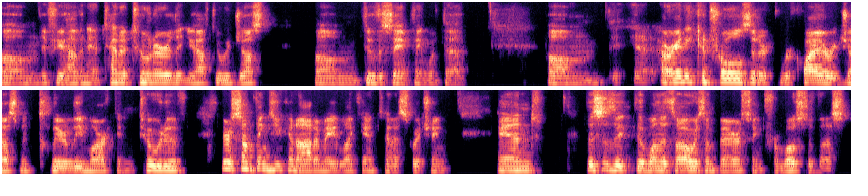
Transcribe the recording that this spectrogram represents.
Um, if you have an antenna tuner that you have to adjust, um, do the same thing with that. Um, are any controls that are, require adjustment clearly marked and intuitive? There are some things you can automate like antenna switching. And this is the, the one that's always embarrassing for most of us.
